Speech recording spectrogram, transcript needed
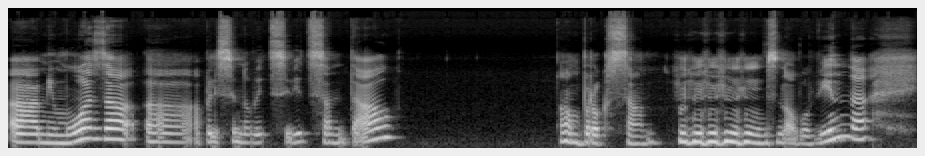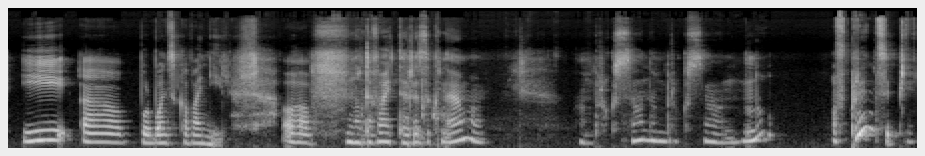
Е, Мімоза, е, апельсиновий цвіт, сандал, амброксан. Знову він. І е, бурбонська ваніль. Е, ну, давайте ризикнемо. Амброксан, амброксан. Ну, в принципі,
